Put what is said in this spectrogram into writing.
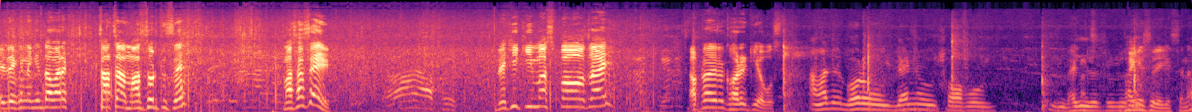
এই যে এখানে কিন্তু আমার চাচা মাছ ধরতেছে। মাছ আছে? দেখি কি মাছ পাওয়া যায়। আপনাদের ঘরের কি অবস্থা? আমাদের ঘর ওই দেন ওই সব ওই ভেঙে ভেঙে চলে গেছে না?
